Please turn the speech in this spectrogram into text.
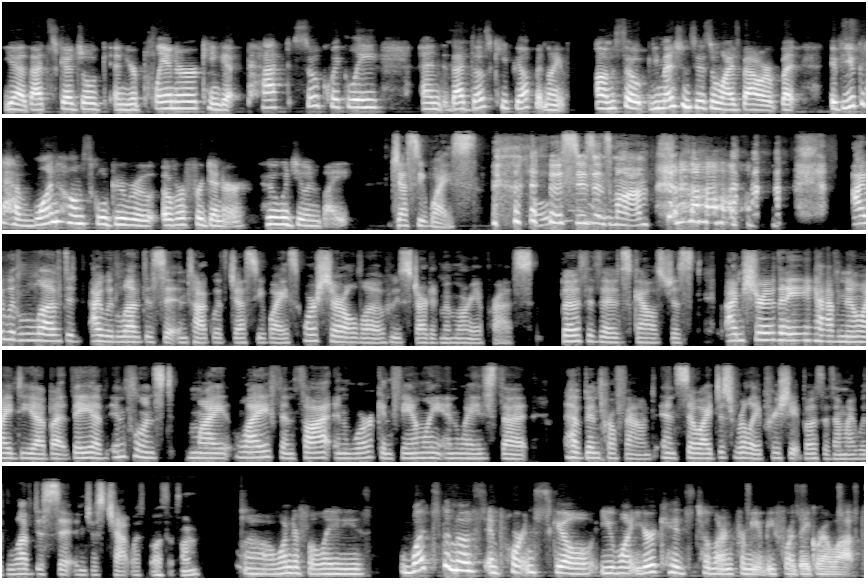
yeah that schedule and your planner can get packed so quickly and that does keep you up at night um, so you mentioned Susan Wise Bauer, but if you could have one homeschool guru over for dinner, who would you invite? Jessie Wise, oh. who's Susan's mom. I would love to. I would love to sit and talk with Jessie Wise or Cheryl Lowe, who started Memoria Press. Both of those gals just, I'm sure they have no idea, but they have influenced my life and thought and work and family in ways that have been profound. And so I just really appreciate both of them. I would love to sit and just chat with both of them. Oh, wonderful, ladies. What's the most important skill you want your kids to learn from you before they grow up?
